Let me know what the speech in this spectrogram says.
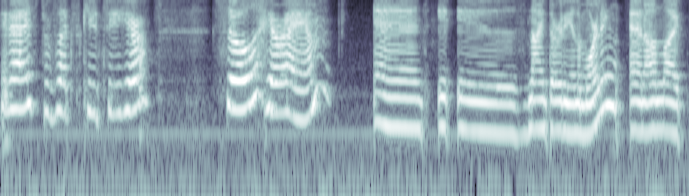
Hey guys, Purplexed QT here. So here I am, and it is 9:30 in the morning, and unlike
